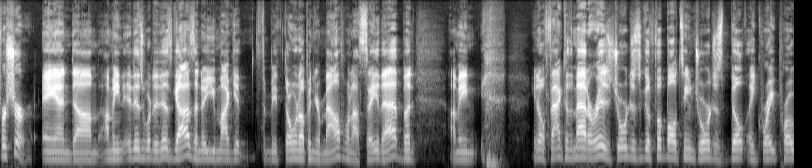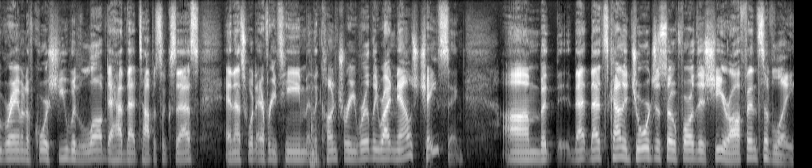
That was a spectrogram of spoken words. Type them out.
for sure. And um, I mean, it is what it is, guys. I know you might get be thrown up in your mouth when I say that, but I mean, you know, fact of the matter is, Georgia's a good football team. Georgia's built a great program, and of course, you would love to have that type of success, and that's what every team in the country really right now is chasing. Um, but that that's kind of Georgia so far this year offensively.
